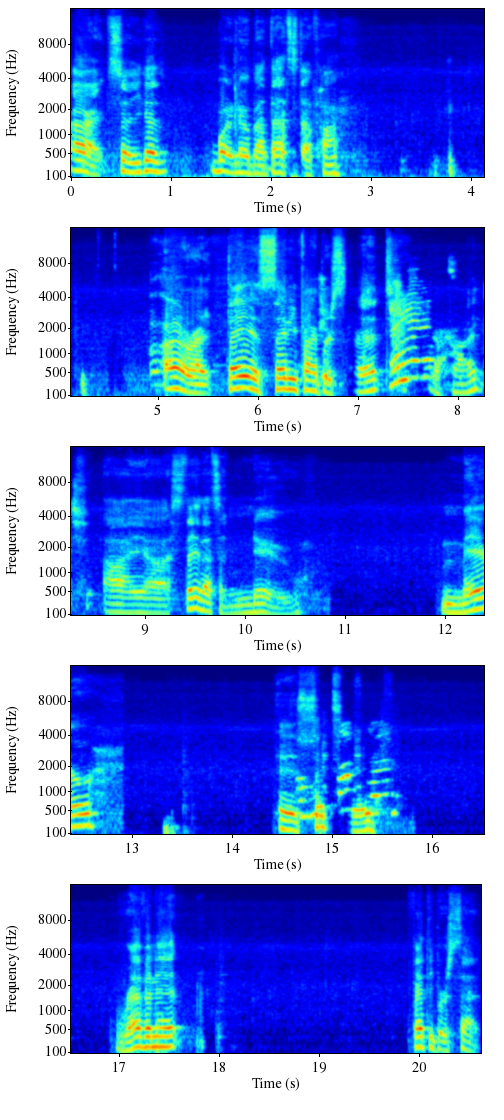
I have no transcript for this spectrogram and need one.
All right, so you guys want to know about that stuff, huh? All right, Thaye is seventy-five percent hunt. I uh, say that's a no. Mare is sixty. Revenant fifty percent.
